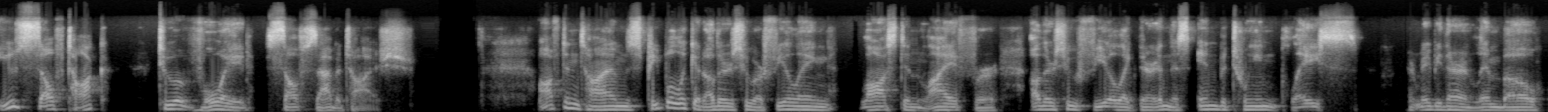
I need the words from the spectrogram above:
use self talk to avoid self sabotage. Oftentimes, people look at others who are feeling lost in life or others who feel like they're in this in between place, or maybe they're in limbo.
